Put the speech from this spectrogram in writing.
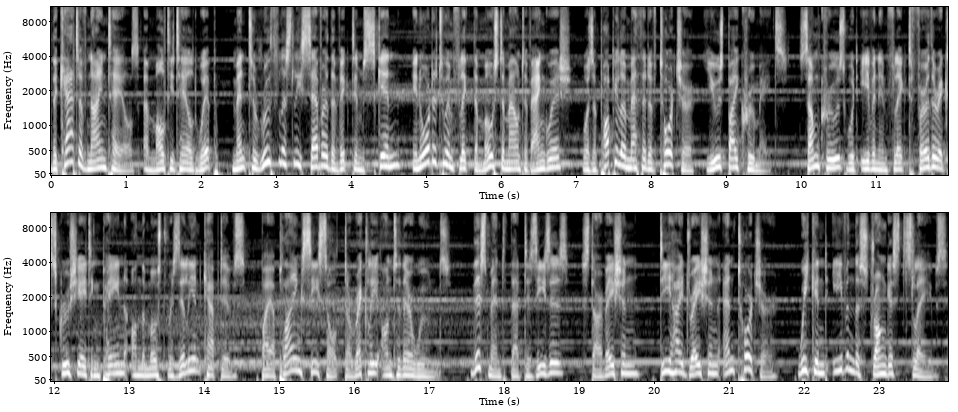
The cat of nine tails, a multi-tailed whip, meant to ruthlessly sever the victim's skin in order to inflict the most amount of anguish, was a popular method of torture used by crewmates. Some crews would even inflict further excruciating pain on the most resilient captives by applying sea salt directly onto their wounds. This meant that diseases, starvation, dehydration, and torture weakened even the strongest slaves,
